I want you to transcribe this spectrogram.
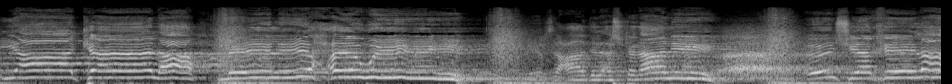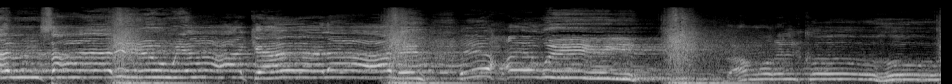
ويا كلام اليحوي مير سعاد الأشكناني. شيخ الانصاري ويا كلام اليحوي بعمر الكهول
